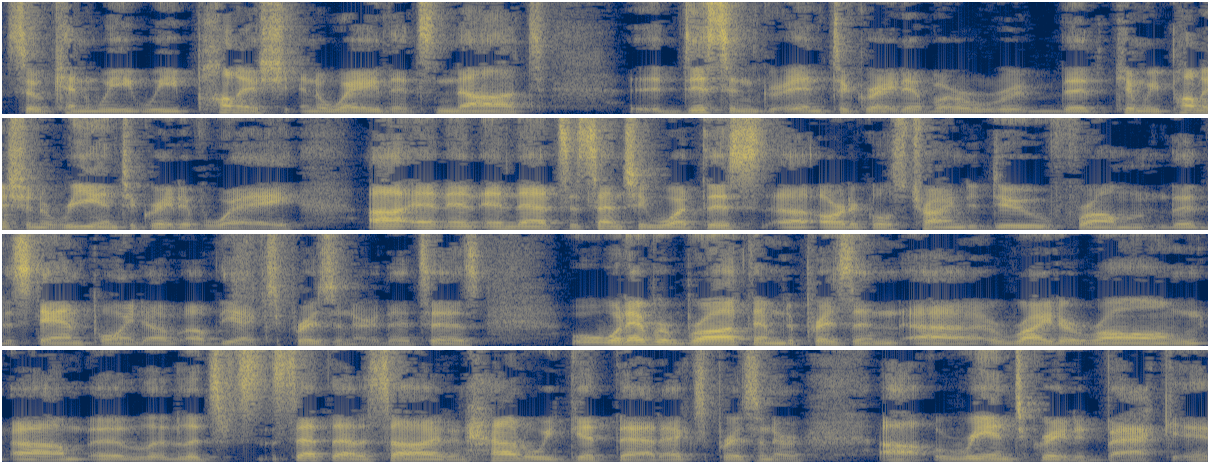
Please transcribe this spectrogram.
so can we, we punish in a way that's not disintegrative or that can we punish in a reintegrative way? Uh, and, and, and that's essentially what this article is trying to do from the, the standpoint of, of the ex-prisoner that says, whatever brought them to prison, uh, right or wrong, um, uh, let's set that aside. And how do we get that ex prisoner uh, reintegrated back in,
